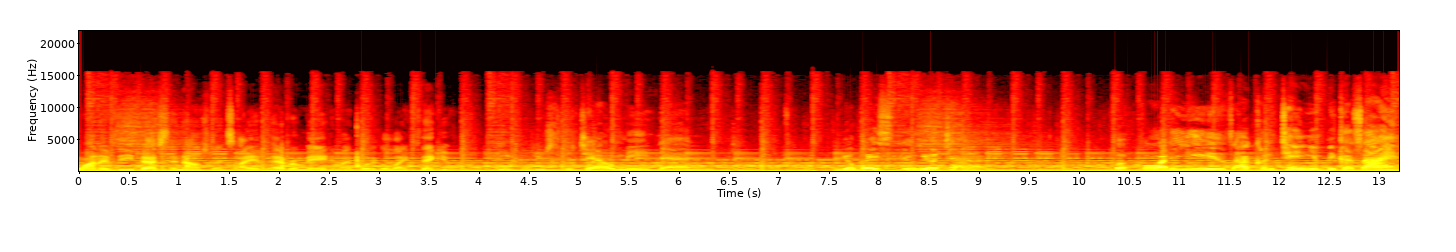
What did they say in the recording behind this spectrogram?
one of the best announcements I have ever made in my political life. Thank you. People used to tell me that you're wasting your time. But 40 years I continued because I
